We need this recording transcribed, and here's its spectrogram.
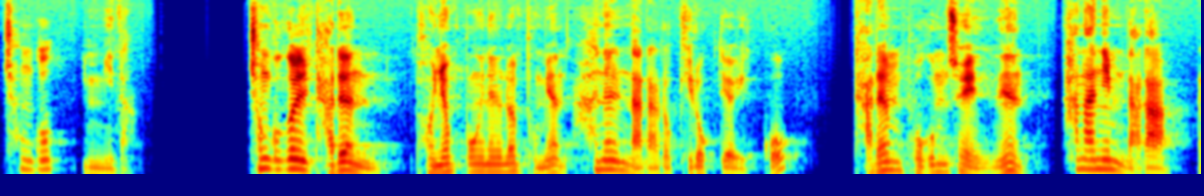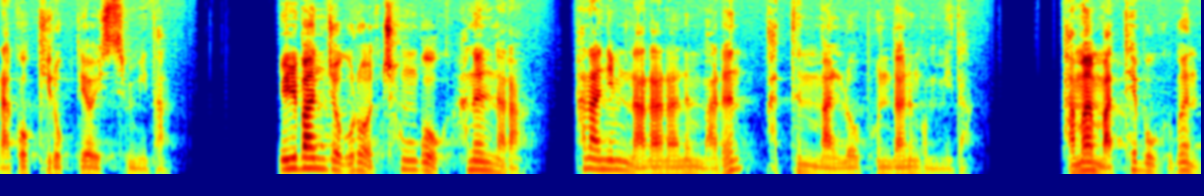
천국입니다. 천국을 다른 번역본으로 보면 하늘나라로 기록되어 있고 다른 복음서에는 하나님 나라라고 기록되어 있습니다. 일반적으로 천국, 하늘나라, 하나님 나라라는 말은 같은 말로 본다는 겁니다. 다만 마태복음은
